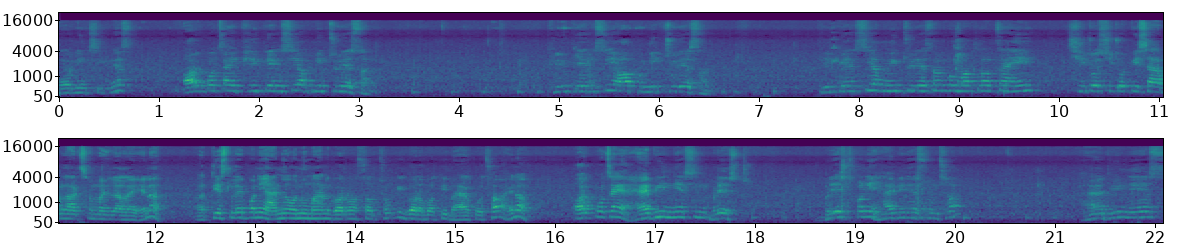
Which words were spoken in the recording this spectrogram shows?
मोर्निङ सिकनेस अर्को चाहिँ frequency of micturition frequency of micturition frequency of मिक्चुरेसनको मतलब चाहिँ छिटो छिटो पिसाब लाग्छ महिलालाई होइन? त्यसले पनि हामी अनुमान गर्न सक्छौँ कि गर्भवती भएको छ होइन? अर्को चाहिँ हेभिनेस इन ब्रेस्ट ब्रेस्ट पनि हेभिनेस हुन्छ। Heaviness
